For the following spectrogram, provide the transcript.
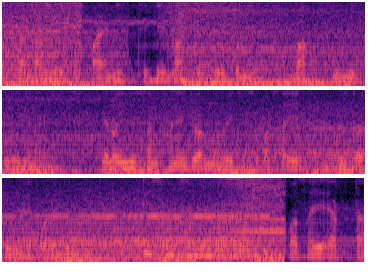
একটা থেকে কাটতে শুরু করলেন। বাহ, কি মৃত্যুর অভিনয়। যেন ইহসান খানের জন্ম হয়েছে কষাইয়ের ভূমিকা অভিনয় করার জন্য। একটি শুনশানের মাঝামাঝি কষাইয়ে একটা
